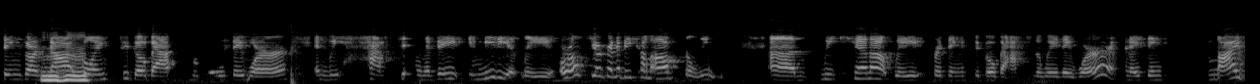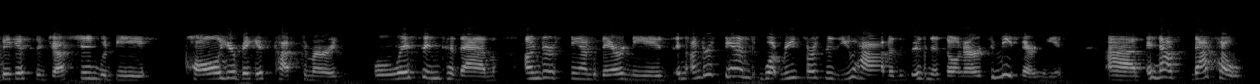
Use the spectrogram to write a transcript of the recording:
Things are not Mhm. going to go back to the way they were, and we have to innovate immediately, or else you're going to become obsolete. Um, we cannot wait for things to go back to the way they were. And I think my biggest suggestion would be call your biggest customers, listen to them, understand their needs, and understand what resources you have as a business owner to meet their needs. Um, and that's that's how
